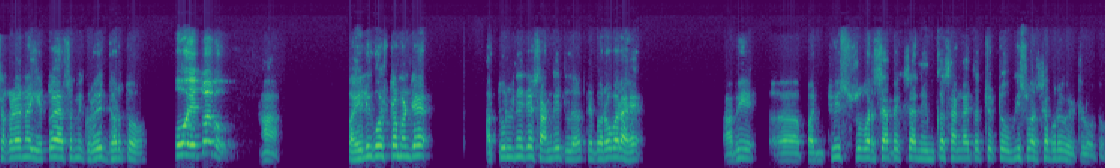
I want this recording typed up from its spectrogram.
सगळ्यांना येतोय असं मी गृहीत धरतो. हो येतोय भाऊ. हा. पहिली गोष्ट म्हणजे अतुलने जे सांगितलं ते बरोबर आहे. आम्ही पंचवीस वर्षापेक्षा नेमकं सांगायचं चोवीस वर्षापूर्वी भेटलो होतो.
